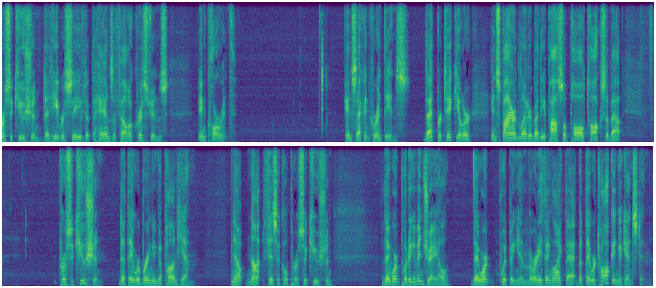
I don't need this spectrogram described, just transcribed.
persecution that he received at the hands of fellow Christians in Corinth. In 2 Corinthians, that particular inspired letter by the Apostle Paul talks about persecution that they were bringing upon him. Now, not physical persecution. They weren't putting him in jail. They weren't whipping him or anything like that, but they were talking against him.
